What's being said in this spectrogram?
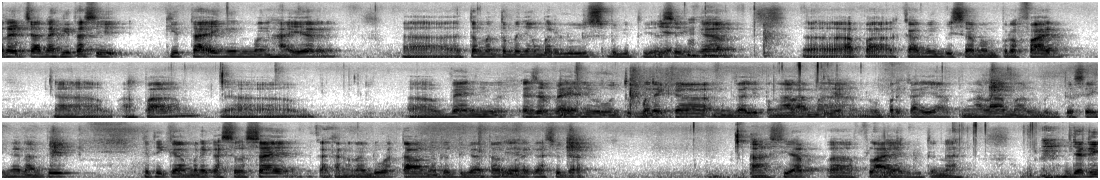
rencana kita sih kita ingin meng-hire eh, teman-teman yang baru lulus begitu ya. Sehingga eh, apa kami bisa memprovide eh, apa eh, eh, venue as a venue untuk mereka menggali pengalaman, memperkaya pengalaman begitu. Sehingga nanti ketika mereka selesai katakanlah dua tahun atau tiga tahun mereka sudah ah, siap uh, fly gitu nah jadi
